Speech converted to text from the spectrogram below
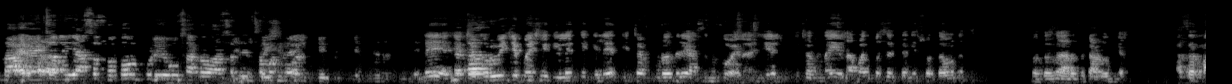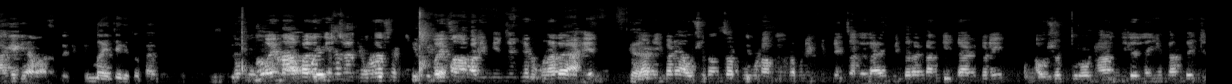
लाभ घ्यायचा नाही असं स्वतःहून पुढे येऊन सांगावं असं त्यांचं नाही याच्यापूर्वी जे पैसे गेले ते गेले. त्याच्या पुढे तरी असं नको व्हायला. हे त्याच्यात नाही लाभात बसेल त्यांनी स्वतःहूनच स्वतःचा अर्ज काढून घ्या. असं मागे घ्यावा असं माहिती घेतो काय मुंबई महापालिकेच्या मुंबई महापालिकेचे जे रुग्णालय आहेत त्या ठिकाणी औषधांचा पुरवठा पूर्णपणे खंडित झालेला आहे. वितरकांनी त्या ठिकाणी औषध पुरवठा दिलेला नाही कारण त्यांची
